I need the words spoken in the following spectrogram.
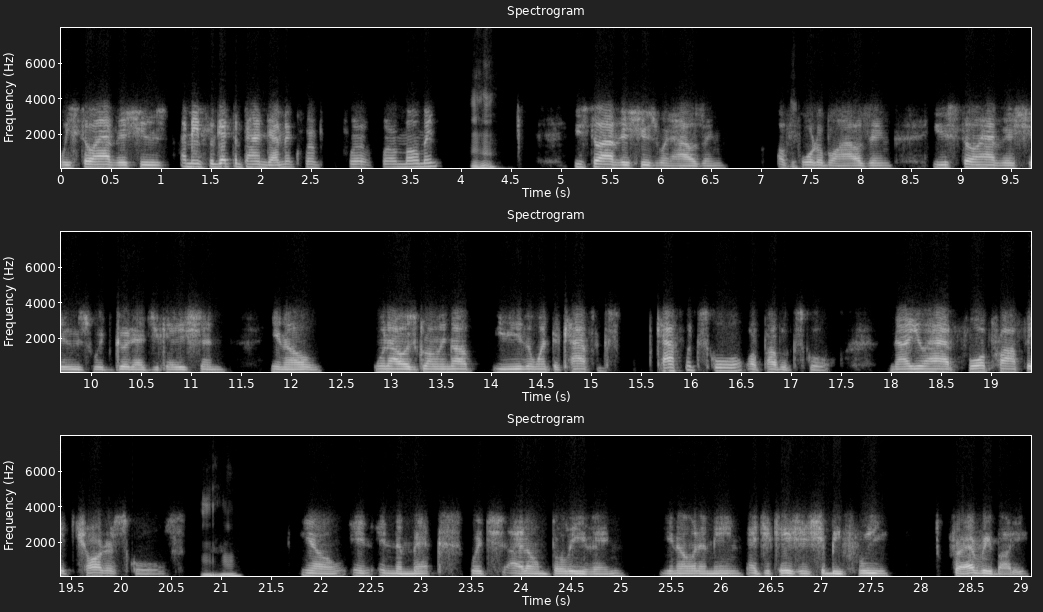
We still have issues. I mean, forget the pandemic for for, for a moment. Mm-hmm. You still have issues with housing, affordable housing. You still have issues with good education. You know, when I was growing up, you either went to Catholic Catholic school or public school. Now you have for-profit charter schools. Mm-hmm. You know, in in the mix, which I don't believe in. You know what I mean? Education should be free for everybody,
